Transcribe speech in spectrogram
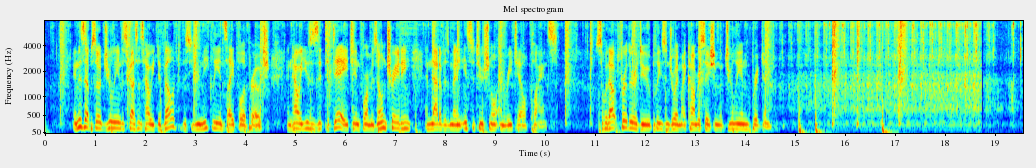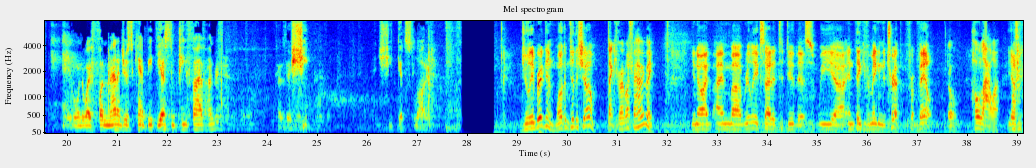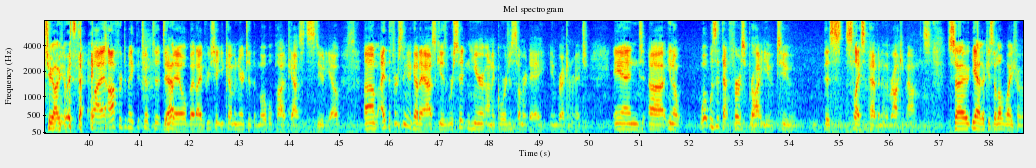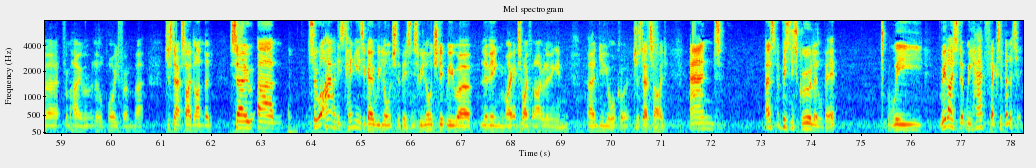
In this episode, Julian discusses how he developed this uniquely insightful approach and how he uses it today to inform his own trading and that of his many institutional and retail clients. So, without further ado, please enjoy my conversation with Julian Brigden. Ever wonder why fund managers can't beat the S&P 500? Because they're sheep. And sheep get slaughtered. Julian Brigden, welcome to the show. Thank you very much for having me. You know, I, I'm uh, really excited to do this. We uh, and thank you for making the trip from Vail. Oh, whole hour. Wasn't two hours. well, I offered to make the trip to, to Yep. Vail, but I appreciate you coming here to the mobile podcast studio. Um, I, the first thing I got to ask you is we're sitting here on a gorgeous summer day in Breckenridge, and uh, you know, what was it that first brought you to this slice of heaven in the Rocky Mountains? So yeah, look, it's a long way from uh, from home. I'm a little boy from uh, just outside London. So um, so what happened is ten years ago we launched the business. We launched it. We were living. My ex-wife and I were living in uh, New York, or just outside. And as the business grew a little bit, we realised that we had flexibility.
